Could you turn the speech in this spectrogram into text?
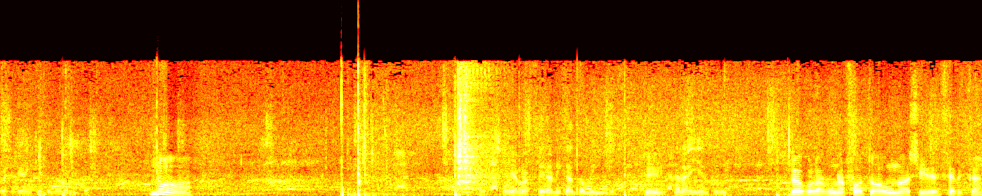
que se queden quietos momento. No, Se llama Cerámica Domingo. sí. Están ahí en. Luego le hago una foto a uno así de cerca.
